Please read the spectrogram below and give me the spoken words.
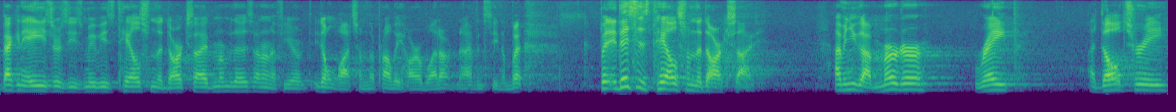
back in the 80s, there's these movies, Tales from the Dark Side. Remember those? I don't know if you, you don't watch them. They're probably horrible. I, don't, I haven't seen them. But, but this is Tales from the Dark Side. I mean, you got murder, rape, adultery,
